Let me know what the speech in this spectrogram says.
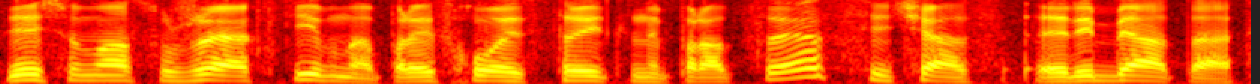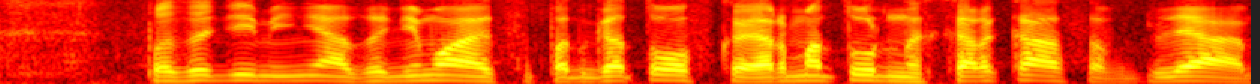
Здесь у нас уже активно происходит строительный процесс. Сейчас ребята позади меня занимаются подготовкой арматурных каркасов для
